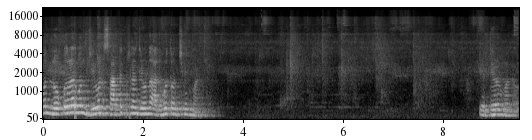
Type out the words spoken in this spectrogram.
ಒಂದು ಲೋಕದೊಳಗೆ ಒಂದು ಜೀವನ ಸಾರ್ಥಕ ಜೀವನದ ಅದ್ಭುತ ಒಂದು ಚೇಂಜ್ ಮಾಡಿ. ಎದ್ದೇಳು ಮಾನವ.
